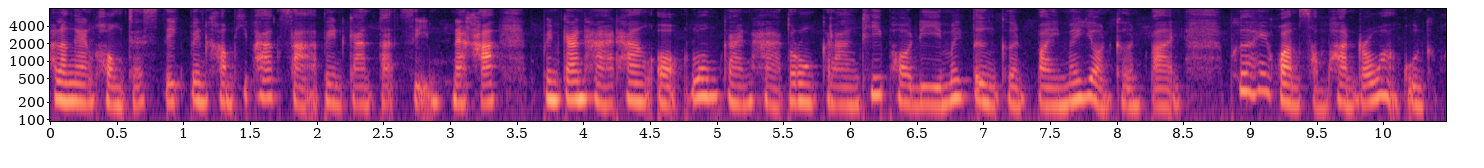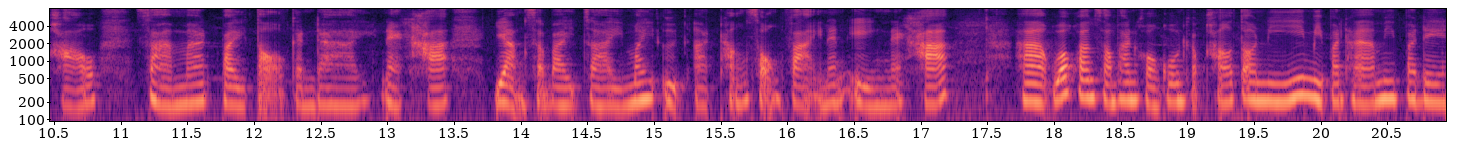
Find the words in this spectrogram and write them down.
พลังงานของ justice เป็นคำพิพากษาเป็นการตัดสินนะคะ เป็นการหาทางออกร่วมกันหาตรงกลางที่พอดีไม่ตึงเกินไปไม่หย่อนเกินไป เพื่อให้ความสัมพันธ์ระหว่างคุณกับเขา สามารถไปต่อกันได้นะคะ อย่างสบายใจไม่อึดอัดทั้งสองฝ่ายนั่นเองนะคะ หากว่าความสัมพันธ์ของคนกับเขาตอนนี้มีปัญหามีประเด็น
